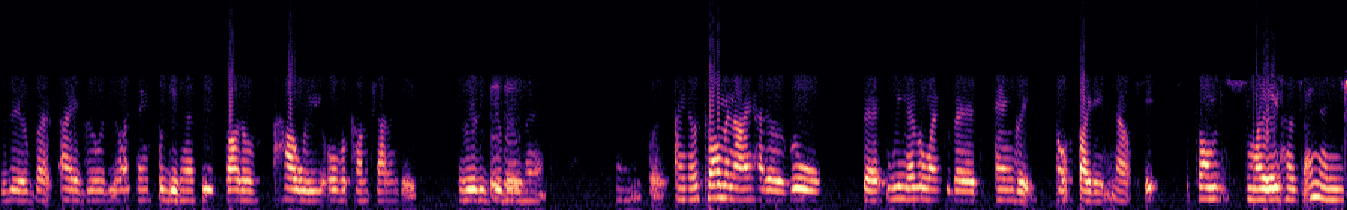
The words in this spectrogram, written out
to do, but I agree with you. I think forgiveness is part of how we overcome challenges. I really do Mhm. believe in it. Um, but I know Tom and I had a rule that we never went to bed angry or fighting. Now, it, Tom's my late husband, and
